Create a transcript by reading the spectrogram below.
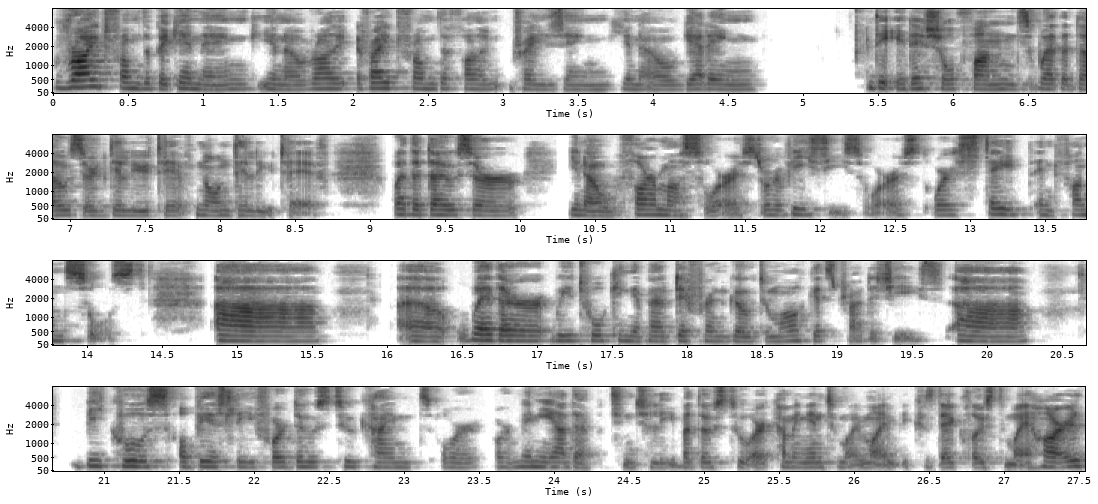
Right from the beginning, you know, right right from the fundraising, you know, getting the initial funds, whether those are dilutive, non-dilutive, whether those are, you know, pharma sourced or VC sourced or state and fund sourced, uh, uh, whether we're talking about different go-to-market strategies. Uh, because obviously for those two kinds or or many other potentially but those two are coming into my mind because they're close to my heart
